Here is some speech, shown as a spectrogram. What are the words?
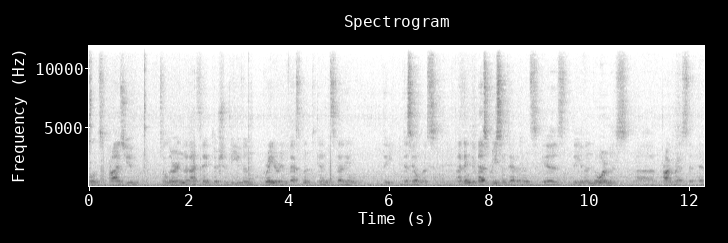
It won't surprise you to learn that I think there should be even greater investment in studying the, this illness. I think the best recent evidence is the enormous uh, progress that, that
